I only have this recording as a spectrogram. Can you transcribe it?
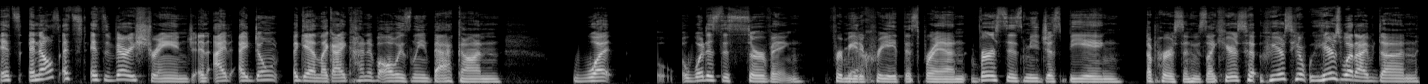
It's and also it's it's very strange and I I don't again like I kind of always lean back on what what is this serving for me to create this brand versus me just being a person who's like here's here's here, here's what I've done,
